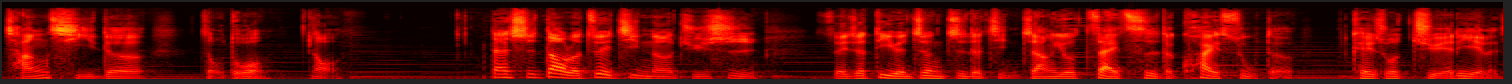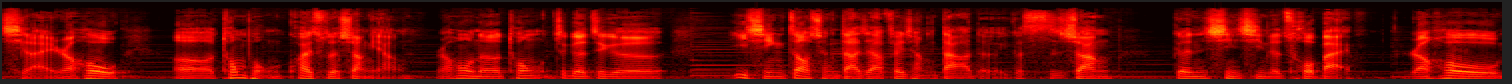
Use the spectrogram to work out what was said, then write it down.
长期的走多哦。但是到了最近呢，局势随着地缘政治的紧张又再次的快速的可以说决裂了起来，然后呃通膨快速的上扬，然后呢通这个这个疫情造成大家非常大的一个死伤跟信心的挫败，然后。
